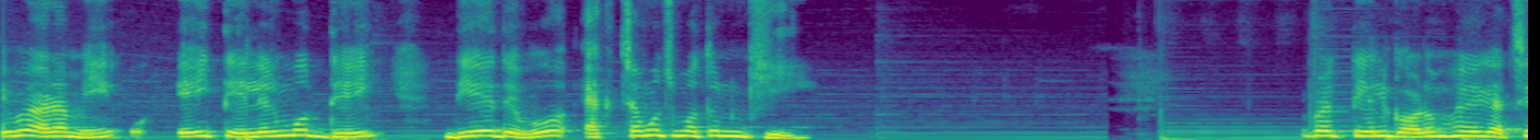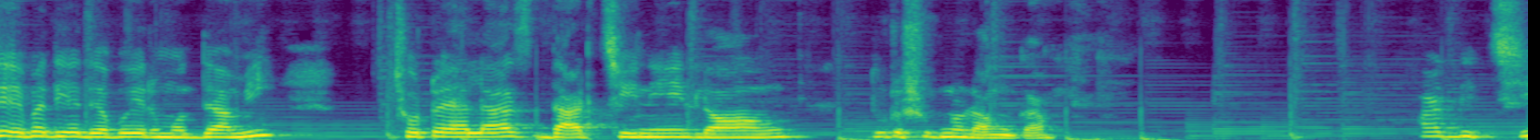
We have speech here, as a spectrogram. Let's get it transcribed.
এবার আমি এই তেলের মধ্যেই দিয়ে দেব এক চামচ মতন ঘি। এবার তেল গরম হয়ে গেছে, এবার দিয়ে দেবো এর মধ্যে আমি ছোট এলাচ, দারচিনি, লং, দুটো শুকনো লঙ্কা। আর দিচ্ছি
